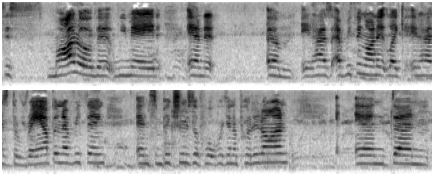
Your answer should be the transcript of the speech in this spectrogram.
this model that we made, and it um, it has everything on it. Like it has the ramp and everything, and some pictures of what we're gonna put it on. And then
